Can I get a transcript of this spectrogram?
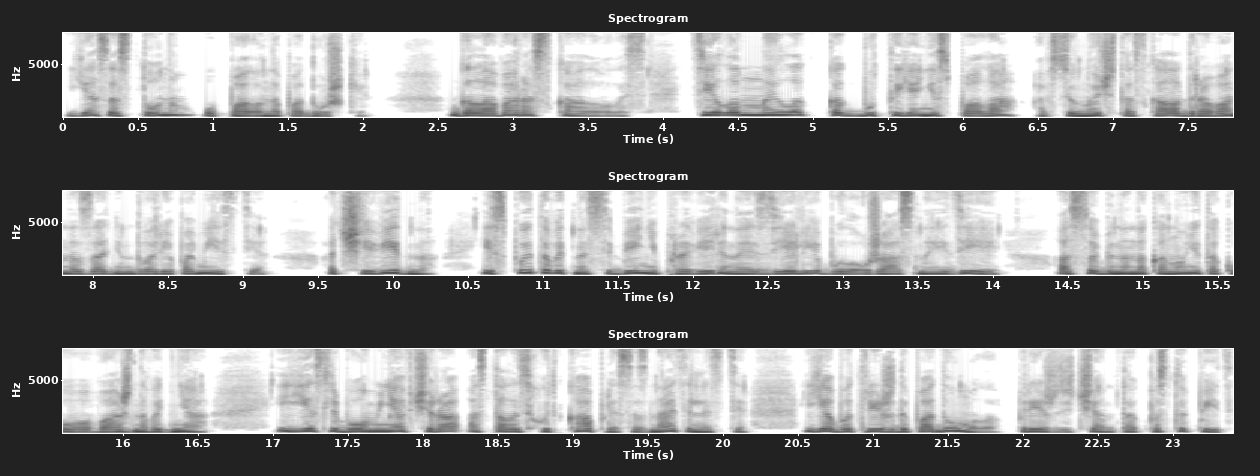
Я со стоном упала на подушки. Голова раскалывалась, тело ныло, как будто я не спала, а всю ночь таскала дрова на заднем дворе поместья. Очевидно, испытывать на себе непроверенное зелье было ужасной идеей, особенно накануне такого важного дня, и если бы у меня вчера осталась хоть капля сознательности, я бы трижды подумала, прежде чем так поступить.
